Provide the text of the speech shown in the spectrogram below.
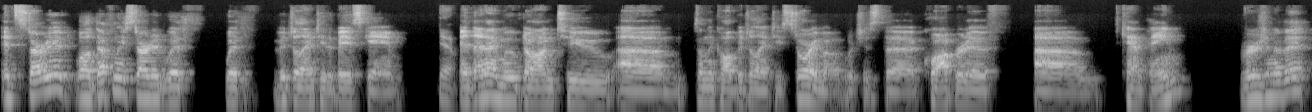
it started well definitely started with with vigilante the base game. Yeah. And then i moved on to um something called vigilante story mode which is the cooperative um campaign version of it.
